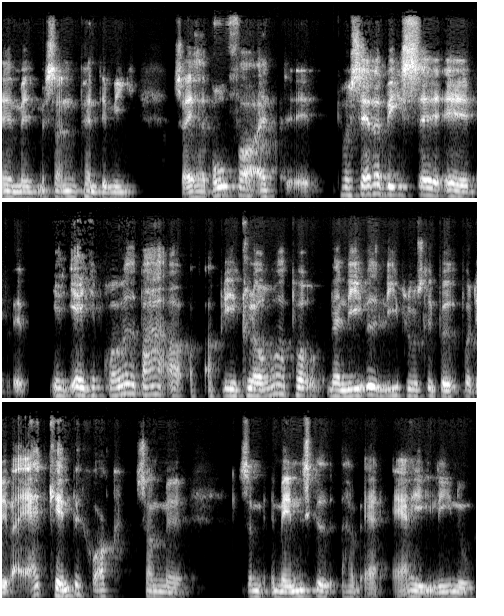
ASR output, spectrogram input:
øh, med, med sådan en pandemi? Så jeg havde brug for at øh, på sæt og vis, øh, øh, jeg, jeg, jeg prøvede bare at, at blive klogere på, hvad livet lige pludselig bød på. Det var et kæmpe chok, som, øh, som mennesket er, er i lige nu.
